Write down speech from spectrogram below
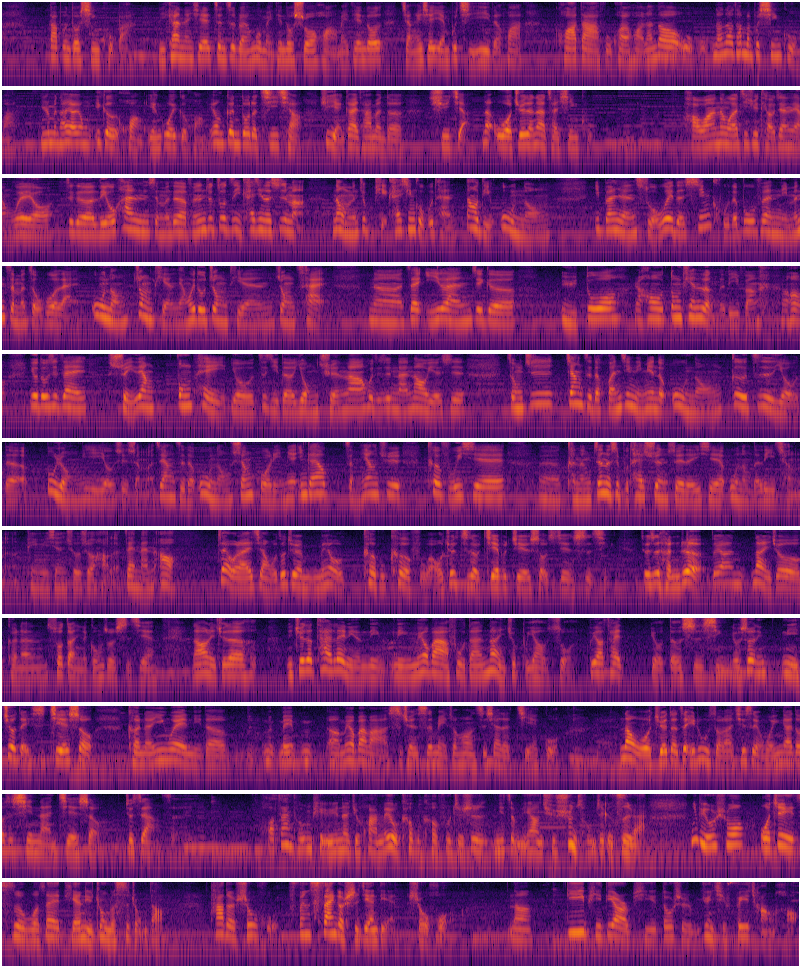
大部分都辛苦吧？你看那些政治人物，每天都说谎，每天都讲一些言不及义的话，夸大浮夸的话，难道我难道他们不辛苦吗？你认为他要用一个谎言过一个谎，用更多的技巧去掩盖他们的虚假，那我觉得那才辛苦。嗯，好啊，那我要继续挑战两位哦。这个流汗什么的，反正就做自己开心的事嘛。那我们就撇开辛苦不谈，到底务农一般人所谓的辛苦的部分，你们怎么走过来？务农种田，两位都种田种菜。那在宜兰这个。雨多，然后冬天冷的地方，然后又都是在水量丰沛、有自己的涌泉啦，或者是南澳也是。总之，这样子的环境里面的务农，各自有的不容易又是什么？这样子的务农生活里面，应该要怎么样去克服一些，呃，可能真的是不太顺遂的一些务农的历程呢？品鱼先说说好了，在南澳。在我来讲，我都觉得没有克不克服啊，我觉得只有接不接受这件事情。就是很热，对啊，那你就可能缩短你的工作时间。然后你觉得你觉得太累，你你你没有办法负担，那你就不要做，不要太有得失心。有时候你你就得是接受，可能因为你的没没呃没有办法十全十美状况之下的结果。那我觉得这一路走来，其实我应该都是欣然接受，就这样子而已。好赞同品瑜那句话，没有克不克服，只是你怎么样去顺从这个自然。你比如说，我这一次我在田里种了四种稻，它的收获分三个时间点收获。那第一批、第二批都是运气非常好，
